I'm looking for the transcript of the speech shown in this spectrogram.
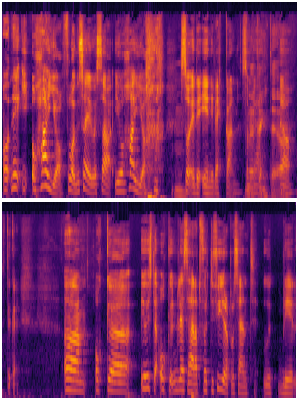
och nej, i Ohio, förlåt nu säger jag USA, i Ohio så är det en i veckan. Som Mm. Men jag det här. tänkte, ja. ja. Um, och uh, just det, och nu läser jag här att 44 procent blir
